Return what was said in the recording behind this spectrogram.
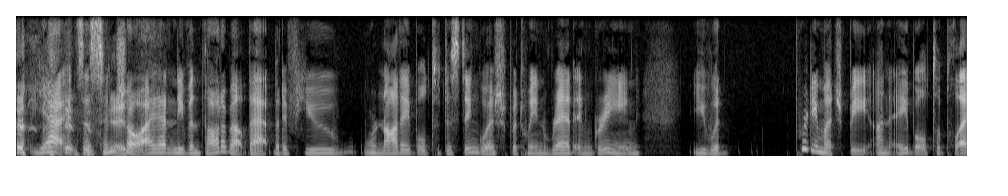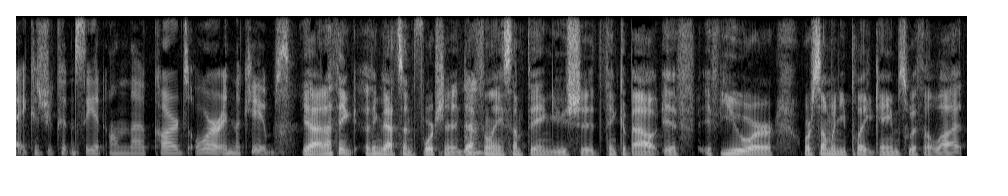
Yeah, it's this game. essential. I hadn't even thought about that. But if you were not able to distinguish between red and green, you would pretty much be unable to play because you couldn't see it on the cards or in the cubes. Yeah, and I think I think that's unfortunate. and Definitely something you should think about if if you or or someone you play games with a lot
